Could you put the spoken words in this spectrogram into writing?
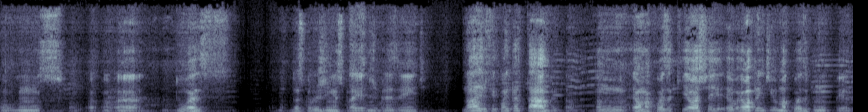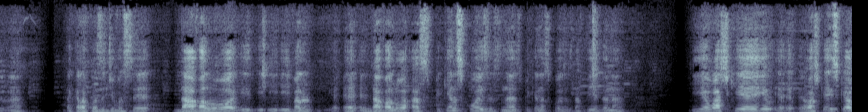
alguns uh, duas duas corujinhas para ele de presente. Não, ele ficou encantado, então. Então é uma coisa que eu achei, eu, eu aprendi uma coisa com o Pedro, né? Daquela coisa de você dar valor e, e, e valor, é, é, dar valor às pequenas coisas, né? As pequenas coisas da vida, né? E eu acho que eu, eu acho que é isso que é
